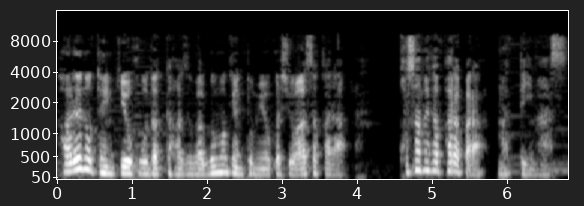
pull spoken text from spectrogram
晴れの天気予報だったはずが、群馬県富岡市は朝から小雨がパラパラ舞っています。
